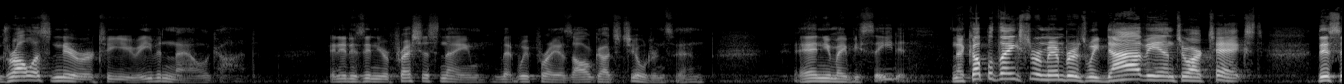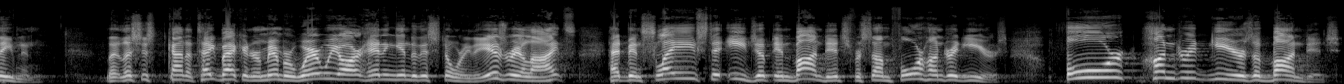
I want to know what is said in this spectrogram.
Draw us nearer to you even now, God. And it is in your precious name that we pray, as all God's children said. And you may be seated. Now, a couple things to remember as we dive into our text this evening. Let's just kind of take back and remember where we are heading into this story. The Israelites had been slaves to Egypt in bondage for some 400 years. 400 years of bondage.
